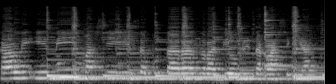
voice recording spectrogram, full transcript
kali ini masih seputaran Radio Berita Klasik ya.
